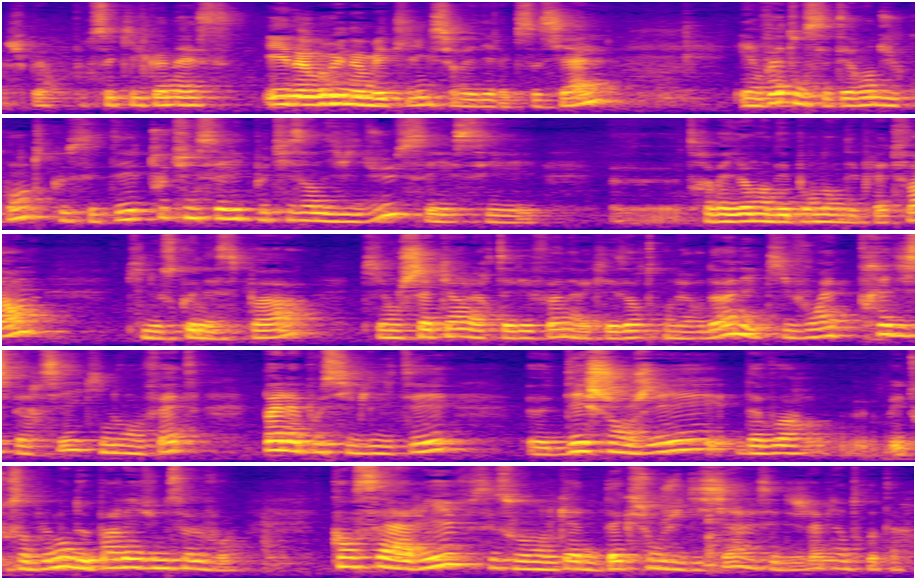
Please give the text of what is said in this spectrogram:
je sais pas pour ceux qui le connaissent, et de Bruno Metling sur le dialogue social. Et en fait, on s'était rendu compte que c'était toute une série de petits individus, ces, ces euh, travailleurs indépendants des plateformes, qui ne se connaissent pas, qui ont chacun leur téléphone avec les ordres qu'on leur donne, et qui vont être très dispersés, et qui n'ont en fait pas la possibilité d'échanger, d'avoir, et tout simplement de parler d'une seule voix. Quand ça arrive, c'est souvent dans le cadre d'actions judiciaires et c'est déjà bien trop tard.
